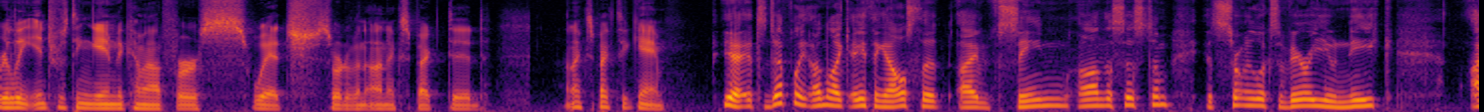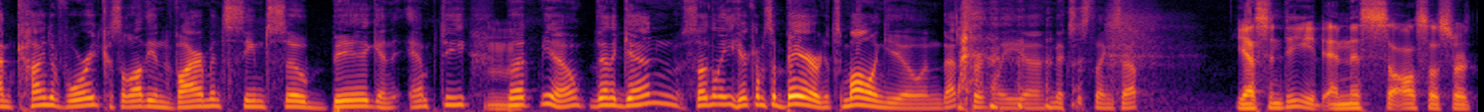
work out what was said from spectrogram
really interesting game to come out for Switch. Sort of an unexpected, unexpected game. Yeah, it's definitely unlike anything else that I've seen on the system. It certainly looks very unique. I'm kind of worried because a lot of the environments seemed so big and empty. Mm. But, you know, then again, suddenly here comes a bear and it's mauling you, and that certainly uh, mixes things up. Yes, indeed. And this also sort of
